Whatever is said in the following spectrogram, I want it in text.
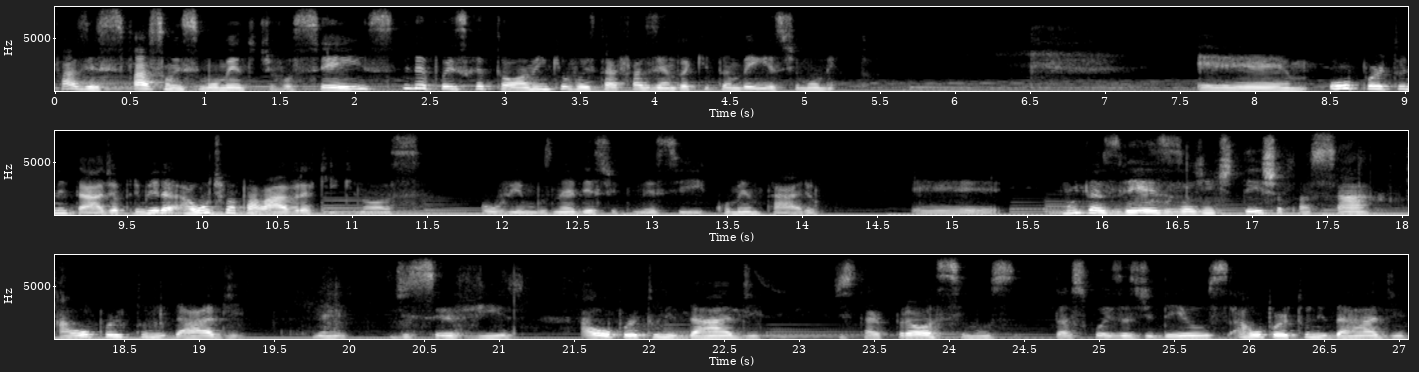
fazem, façam esse momento de vocês e depois retomem que eu vou estar fazendo aqui também este momento. É, oportunidade, a primeira, a última palavra aqui que nós ouvimos, né, desse, nesse comentário. É, muitas vezes a gente deixa passar a oportunidade, né, de servir, a oportunidade de estar próximos das coisas de Deus, a oportunidade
